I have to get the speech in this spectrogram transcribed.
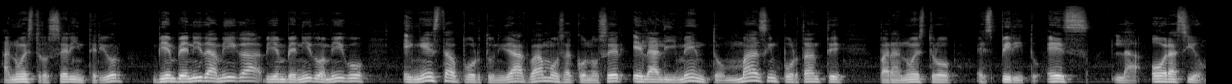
a nuestro ser interior? Bienvenida amiga, bienvenido amigo. En esta oportunidad vamos a conocer el alimento más importante para nuestro espíritu. Es la oración.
